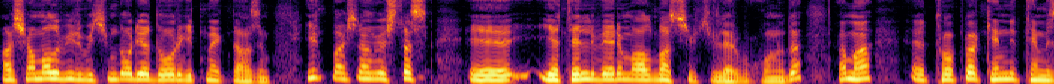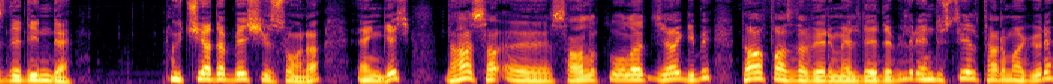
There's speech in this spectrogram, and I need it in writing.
aşamalı bir biçimde oraya doğru gitmek lazım. İlk başlangıçta e, yeterli verim almaz çiftçiler bu konuda ama e, toprak kendi temizlediğinde 3 ya da 5 yıl sonra en geç daha sa- e, sağlıklı olacağı gibi daha fazla verim elde edebilir. Endüstriyel tarıma göre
